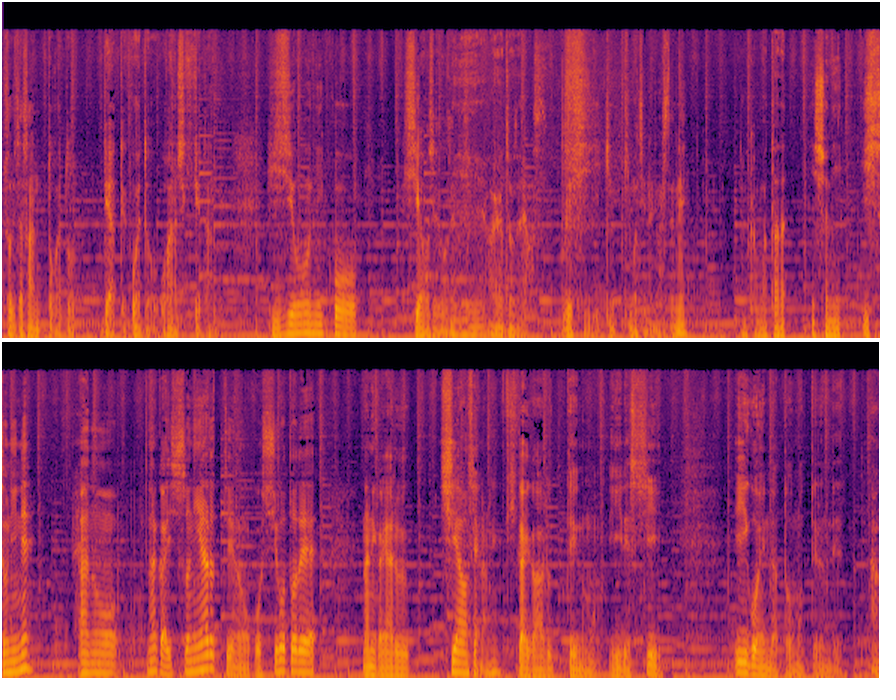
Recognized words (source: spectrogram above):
反田さんとかと出会ってこうやってお話聞けたんで非常にこう幸せでございます。えーありがとうございます。嬉しい気気持ちになりましたね。なんかまた一緒に。一緒にね。あのなんか一緒にやるっていうのをこう仕事で何かやる幸せなね機会があるっていうのもいいですしいいご縁だと思ってるんであの、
